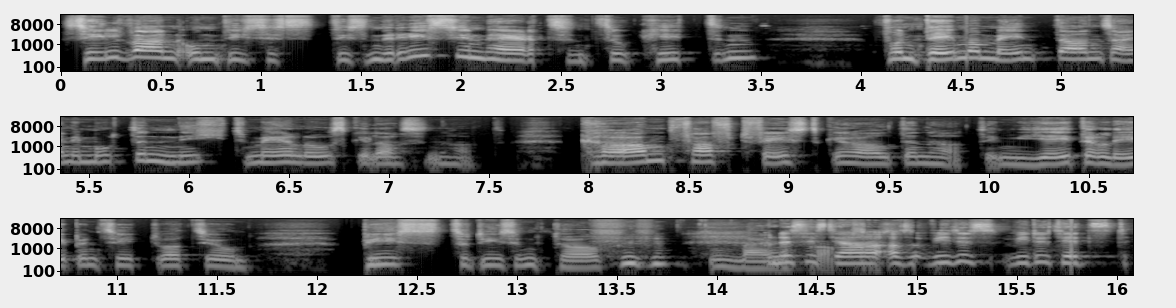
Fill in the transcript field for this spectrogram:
Silvan, um dieses, diesen Riss im Herzen zu kitten, von dem Moment an seine Mutter nicht mehr losgelassen hat, krampfhaft festgehalten hat in jeder Lebenssituation bis zu diesem Tag in Und meiner es ist ja, Praxis. also wie du's wie du's jetzt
